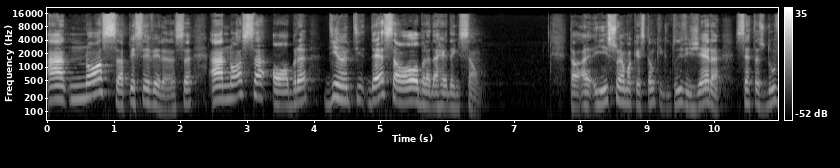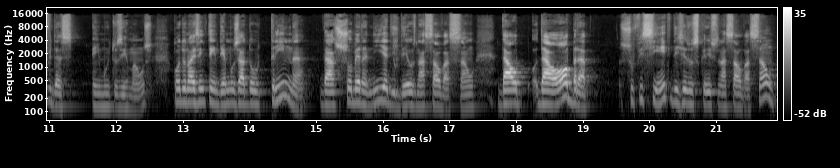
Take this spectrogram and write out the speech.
a nossa perseverança, a nossa obra diante dessa obra da redenção. Tá, e isso é uma questão que, inclusive, gera certas dúvidas em muitos irmãos, quando nós entendemos a doutrina da soberania de Deus na salvação, da, da obra suficiente de Jesus Cristo na salvação,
